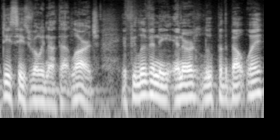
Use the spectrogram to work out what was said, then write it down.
DC is really not that large. If you live in the inner loop of the Beltway,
